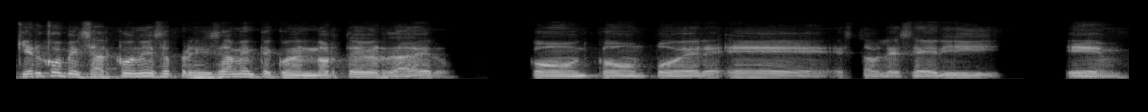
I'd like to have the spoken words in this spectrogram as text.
Quiero comenzar con eso, precisamente con el norte verdadero, con, con poder eh, establecer y, em,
